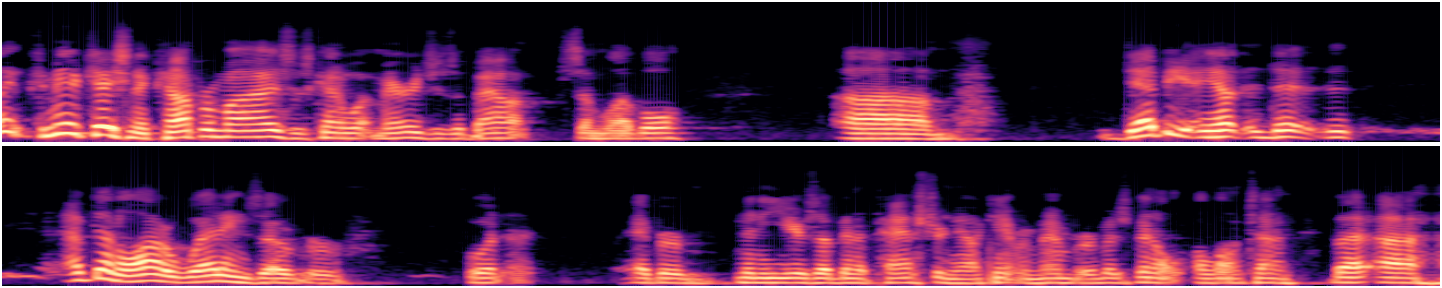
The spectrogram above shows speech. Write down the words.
I think communication and compromise is kind of what marriage is about, some level. Um, Debbie, you know, the, the, I've done a lot of weddings over what ever many years I've been a pastor now. I can't remember, but it's been a, a long time. But uh,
